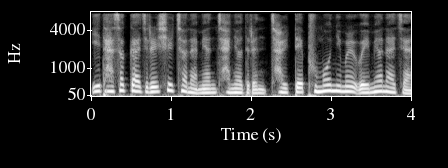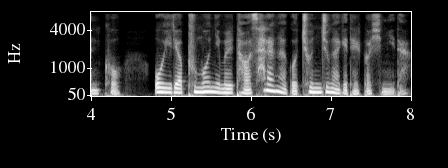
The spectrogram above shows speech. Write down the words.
이 다섯 가지를 실천하면 자녀들은 절대 부모님을 외면하지 않고 오히려 부모님을 더 사랑하고 존중하게 될 것입니다.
